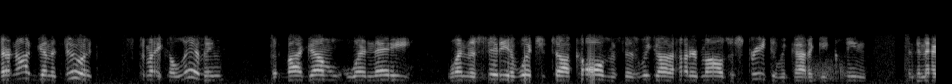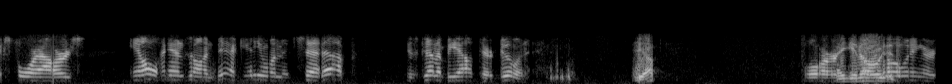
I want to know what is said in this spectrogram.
they're not going to do it to make a living but by gum when they when the city of wichita calls and says we got a hundred miles of street that we got to get clean in the next four hours all hands on deck anyone that's set up is going to be out there doing it. Yep or And you know, it's- Boeing or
